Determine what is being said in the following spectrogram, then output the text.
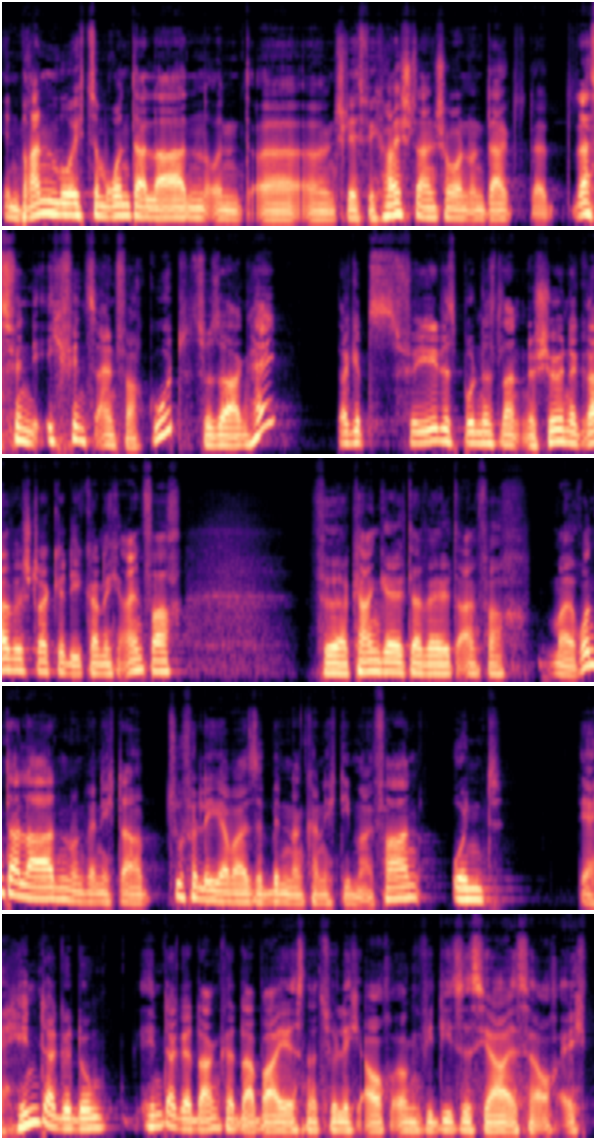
in Brandenburg zum Runterladen und äh, in Schleswig-Holstein schon und da, da das finde ich finde es einfach gut zu sagen, hey, Da gibt's für jedes Bundesland eine schöne Gravelstrecke, die kann ich einfach für kein Geld der Welt einfach mal runterladen und wenn ich da zufälligerweise bin, dann kann ich die mal fahren. Und der Hintergedanke dabei ist natürlich auch irgendwie, dieses Jahr ist ja auch echt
